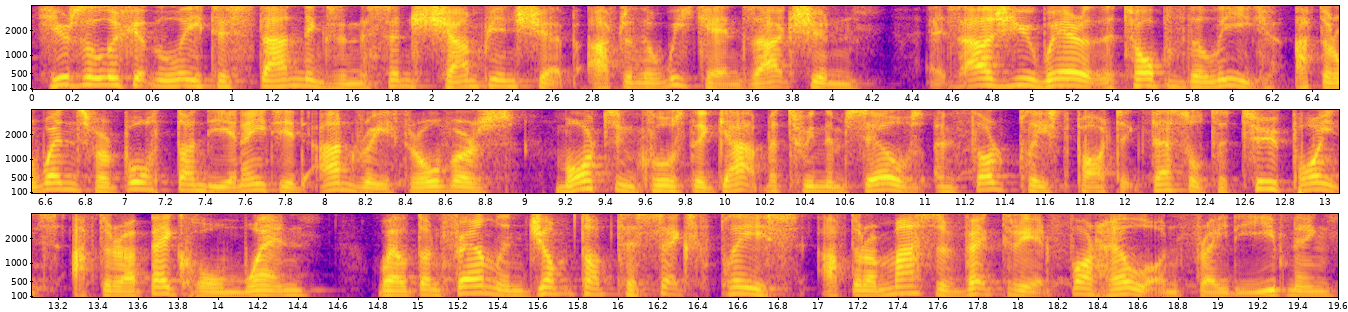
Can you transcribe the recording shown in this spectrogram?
Here's a look at the latest standings in the Cinch Championship after the weekend's action. It's as you were at the top of the league after wins for both Dundee United and Raith Rovers. Morton closed the gap between themselves and third placed Partick Thistle to two points after a big home win, while Dunfermline jumped up to sixth place after a massive victory at Firhill on Friday evening.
